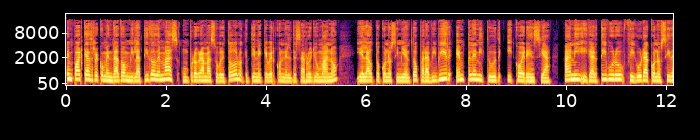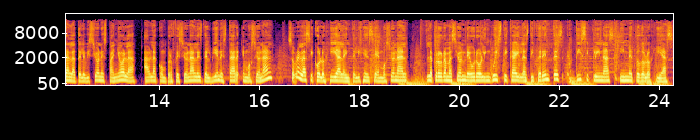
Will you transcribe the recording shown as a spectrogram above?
En podcast recomendado Mi Latido de Más, un programa sobre todo lo que tiene que ver con el desarrollo humano y el autoconocimiento para vivir en plenitud y coherencia. Ani Igartiburu, figura conocida en la televisión española, habla con profesionales del bienestar emocional sobre la psicología, la inteligencia emocional, la programación neurolingüística y las diferentes disciplinas y metodologías.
